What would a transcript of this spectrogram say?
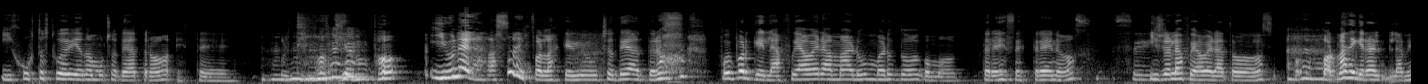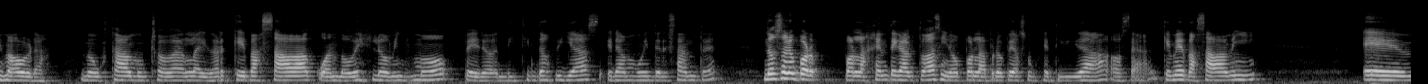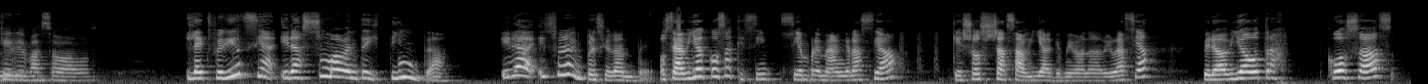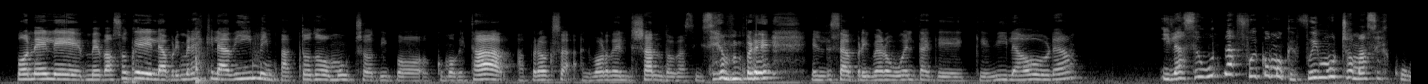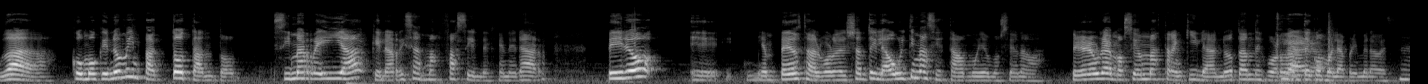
y justo estuve viendo mucho teatro este último tiempo. Y una de las razones por las que vi mucho teatro fue porque la fui a ver a Maru. Maru tuvo como tres estrenos Sí. y yo la fui a ver a todos, por, por más de que era la misma obra. Me gustaba mucho verla y ver qué pasaba cuando ves lo mismo, pero en distintos días, era muy interesante. No solo por, por la gente que actuaba, sino por la propia subjetividad, o sea, qué me pasaba a mí. Em, ¿Qué te pasó a vos? La experiencia era sumamente distinta. Era, eso era impresionante. O sea, había cosas que sí siempre me dan gracia, que yo ya sabía que me iban a dar gracia, pero había otras cosas, ponele, me pasó que la primera vez que la vi me impactó todo mucho, tipo, como que estaba aproxa al borde del llanto casi siempre, en esa primera vuelta que, que vi la obra. Y la segunda fue como que fui mucho más escudada, como que no me impactó tanto. Sí me reía, que la risa es más fácil de generar, pero eh, ni en pedo estaba al borde del llanto y la última sí estaba muy emocionada. Pero era una emoción más tranquila, no tan desbordante Claro. como la primera vez. Mm.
